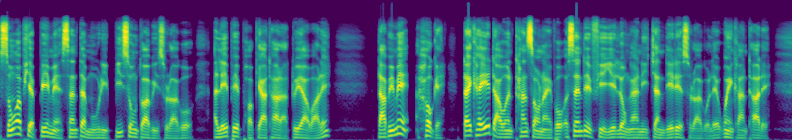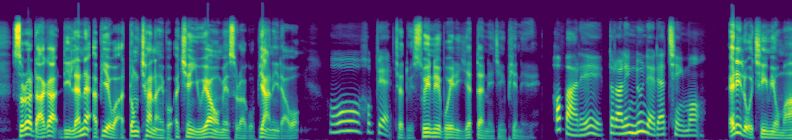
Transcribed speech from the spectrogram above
အဆုံးအဖြတ်ပေးမဲ့စမ်းသပ်မှုတွေပြီးဆုံးသွားပြီဆိုတာကိုအလေးပေးဖော်ပြထားတာတွေ့ရပါတယ်ဒါပေမဲ့ဟုတ်ကဲ့တိုက်ခိုက်ရေးတာဝန်ထမ်းဆောင်နိုင်ဖို့အစင်းတစ်ဖြစ်ရေးလုပ်ငန်းကြီးကြံသေးတယ်ဆိုတာကိုလည်းဝန်ခံထားတယ်ဆိုတော့ဒါကဒီလက်နဲ့အပြည့်အဝအတုံးချနိုင်ဖို့အချိန်ယူရအောင်မယ်ဆိုတာကိုပြနေတာပေါ့ဟောဟုတ်ပြက်ချက်တွေဆွေးနွေးပွဲတွေရပ်တန့်နေခြင်းဖြစ်နေတယ်ဟုတ်ပါတယ်တော်တော်လေးနုနယ်တဲ့ချိန်မော့အဲ့ဒီလိုအချိန်မျိုးမှာ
